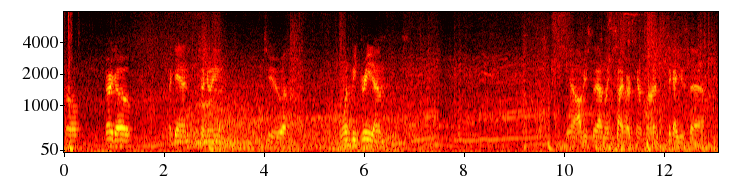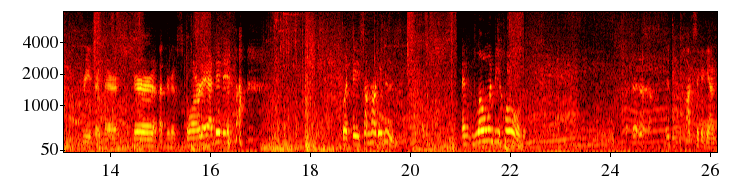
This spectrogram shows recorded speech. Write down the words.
So, there I go. Again, continuing to uh, 1v3 them. Yeah, obviously I'm like tryhard count on. I think I used the freeze right there. Sure, I thought they were gonna score. Yeah, did it. but they somehow didn't. And lo and behold, uh, it's toxic again.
